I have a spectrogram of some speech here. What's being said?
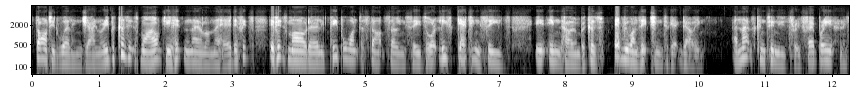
Started well in January because it's mild. You hit the nail on the head. If it's if it's mild early, people want to start sowing seeds or at least getting seeds in, in home because everyone's itching to get going. And that's continued through February and is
